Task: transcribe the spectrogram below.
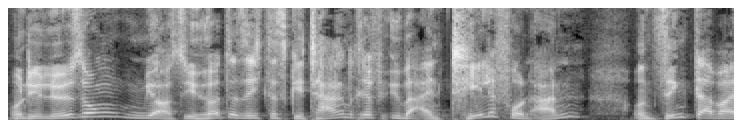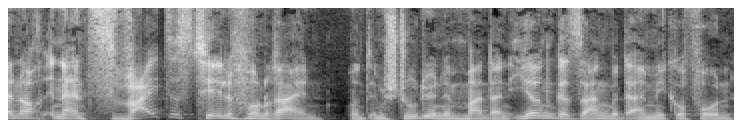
Und die Lösung, ja, sie hörte sich das Gitarrenriff über ein Telefon an und singt dabei noch in ein zweites Telefon rein. Und im Studio nimmt man dann ihren Gesang mit einem Mikrofon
